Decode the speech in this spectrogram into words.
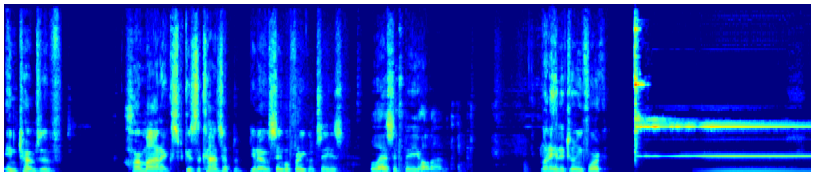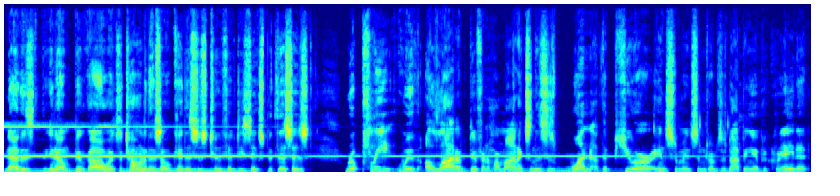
in terms of harmonics, because the concept of, you know, single frequencies, blessed be, hold on, when I hit a tuning fork, Now this, you know, people go, oh, what's the tone of this? Okay, this is 256, but this is replete with a lot of different harmonics, and this is one of the pure instruments in terms of not being able to create it,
